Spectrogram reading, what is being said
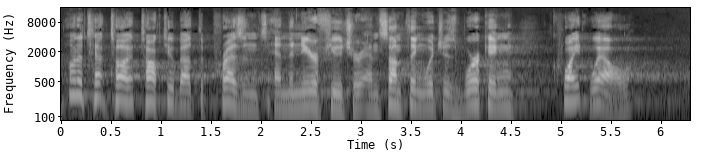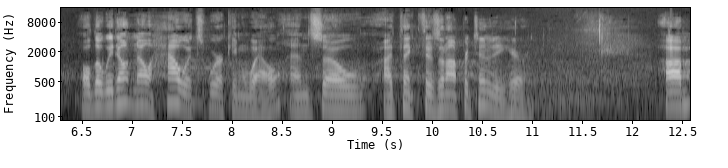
I want to t- talk, talk to you about the present and the near future and something which is working quite well although we don't know how it's working well, and so I think there's an opportunity here. Um,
